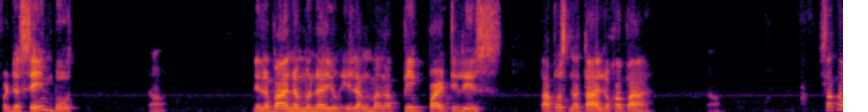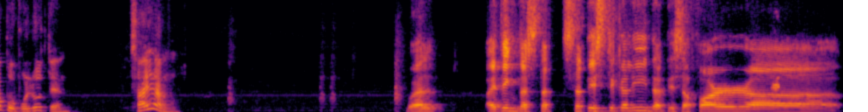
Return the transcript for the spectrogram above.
for the same vote, no? Nilabanan mo na yung ilang mga pink party list, tapos natalo ka pa, no? Saan ka pupulutin? Sayang. Well, I think that stat- statistically that is a far uh,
